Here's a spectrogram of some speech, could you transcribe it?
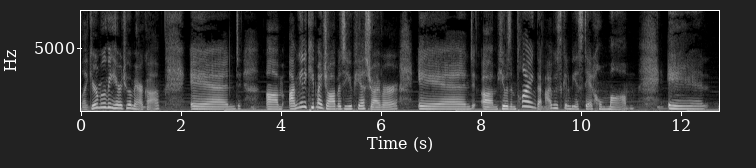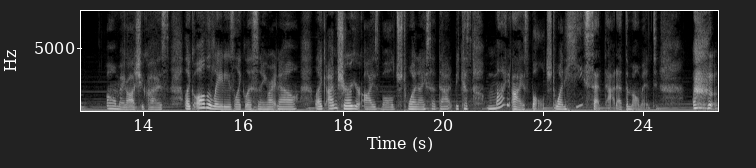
like you're moving here to America and um, I'm gonna keep my job as a UPS driver and um, he was implying that I was gonna be a stay-at-home mom. And oh my gosh you guys. Like all the ladies like listening right now like I'm sure your eyes bulged when I said that because my eyes bulged when he said that at the moment.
